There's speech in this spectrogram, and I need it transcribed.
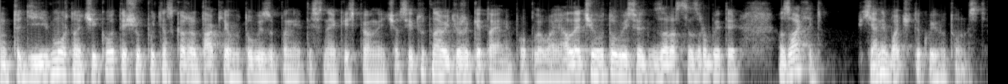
Ну тоді можна очікувати, що Путін скаже, так, я готовий зупинитися на якийсь певний час. І тут навіть уже Китай не попливає. Але чи готовий зараз це зробити Захід? Я не бачу такої готовності.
